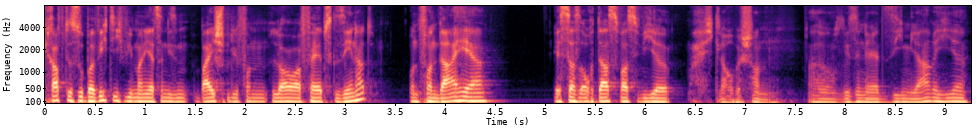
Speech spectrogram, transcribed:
Kraft ist super wichtig, wie man jetzt an diesem Beispiel von Laura Phelps gesehen hat. Und von daher ist das auch das, was wir, ich glaube schon, also wir sind ja jetzt sieben Jahre hier,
